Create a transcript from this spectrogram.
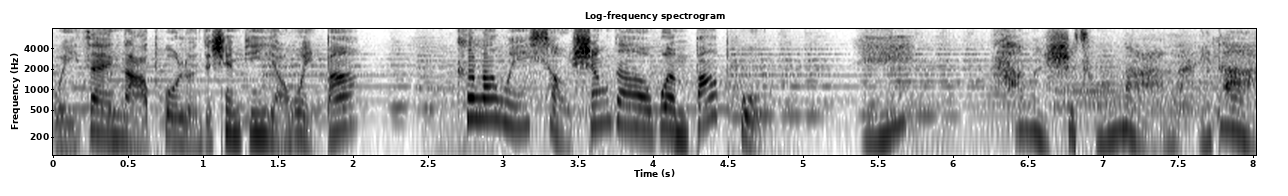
围在拿破仑的身边摇尾巴。克拉维小声地问巴普：“诶，他们是从哪来的？”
